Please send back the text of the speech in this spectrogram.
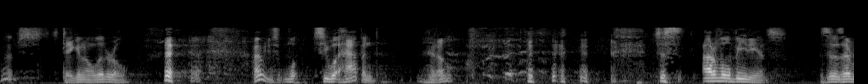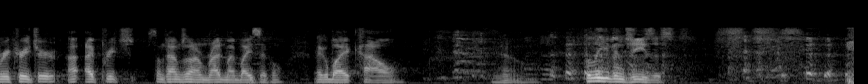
I'm just taking it literal. I would just see what happened, you know. just out of obedience. It says every creature. I, I, preach sometimes when I'm riding my bicycle. I go by a cow. You know, believe in Jesus.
